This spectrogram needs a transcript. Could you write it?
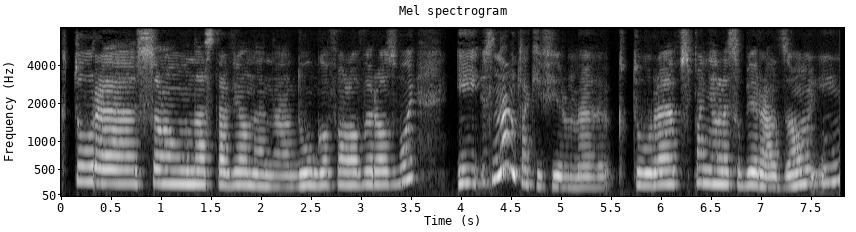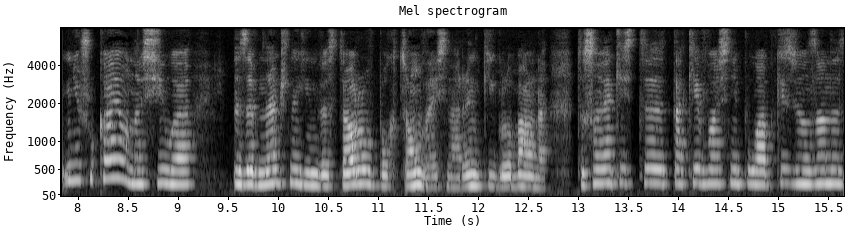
które są nastawione na długofalowy rozwój i znam takie firmy, które wspaniale sobie radzą i nie szukają na siłę zewnętrznych inwestorów, bo chcą wejść na rynki globalne. To są jakieś te takie właśnie pułapki związane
